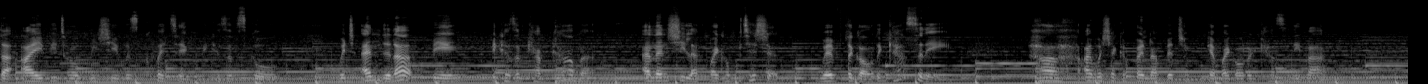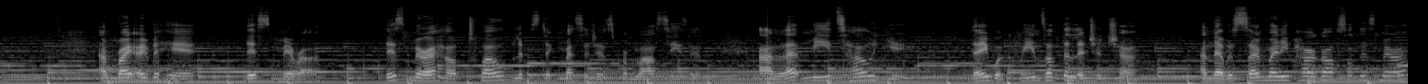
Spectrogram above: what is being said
that Ivy told me she was quitting because of school, which ended up being because of Camp Karma. And then she left my competition with the Golden Cassidy. Ah, I wish I could phone that bitch up and get my Golden Cassidy back. And right over here, this mirror. This mirror held 12 lipstick messages from last season. And let me tell you, they were queens of the literature. And there were so many paragraphs on this mirror,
